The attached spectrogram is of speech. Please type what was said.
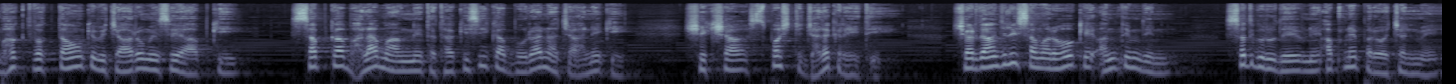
भक्त वक्ताओं के विचारों में से आपकी, सबका भला मांगने तथा किसी का बुरा न चाहने की शिक्षा स्पष्ट झलक रही थी। श्रद्धांजलि समारोह के अंतिम दिन सदगुरुदेव ने अपने प्रवचन में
